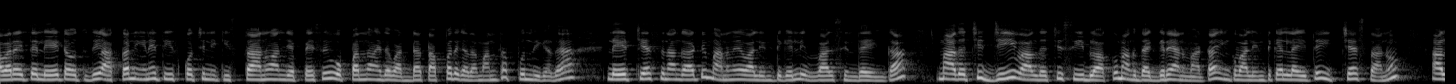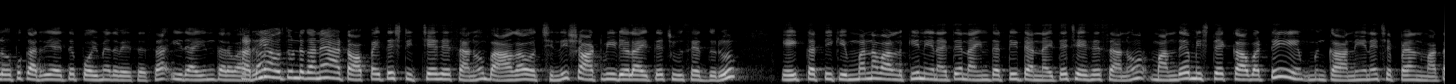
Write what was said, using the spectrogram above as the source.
అవర్ అయితే లేట్ అవుతుంది. అక్క నేనే తీసుకొచ్చి నీకు ఇస్తాను అని చెప్పేసి ఒప్పందం అయితే పడ్డా. తప్పదు కదా మన తప్పు ఉంది కదా. లేట్ చేస్తున్నాం కాబట్టి మనమే వాళ్ళ ఇంటికి వెళ్ళి ఇవ్వాల్సిందే ఇంకా. మాది వచ్చి జీ వాళ్ళది వచ్చి సి బ్లాక్ మాకు దగ్గరే అనమాట ఇంక వాళ్ళ ఇంటికి వెళ్ళి అయితే ఇచ్చేస్తాను. ఆ లోపు కర్రీ అయితే పొయ్యి మీద వేసేసా. ఇది అయిన తర్వాత కర్రీ? అవుతుండగానే ఆ టాప్ అయితే స్టిచ్ చేసేసాను. బాగా వచ్చింది. షార్ట్ వీడియోలో అయితే చూసేద్దురు. ఎయిట్ థర్టీకి ఇమ్మన్న వాళ్ళకి నేనైతే నైన్ థర్టీ టెన్ అయితే చేసేసాను. మందే మిస్టేక్ కాబట్టి ఇంకా నేనే చెప్పాను అనమాట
